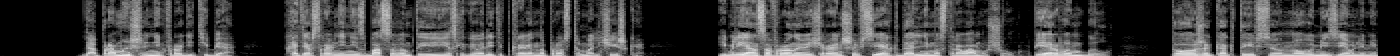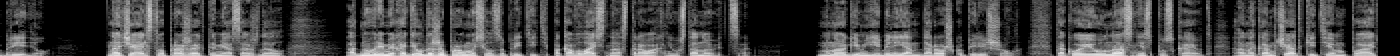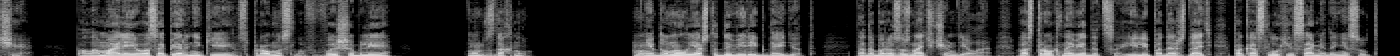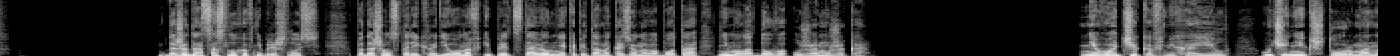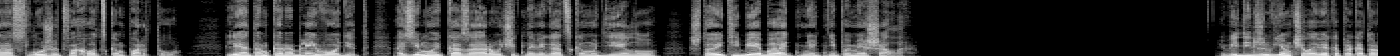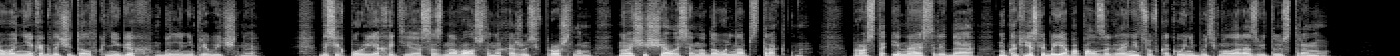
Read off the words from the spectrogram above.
«Да промышленник вроде тебя. Хотя в сравнении с Басовым ты, если говорить откровенно, просто мальчишка. Емельян Сафронович раньше всех к дальним островам ушел. Первым был. Тоже, как ты, все новыми землями бредил. Начальство прожектами осаждал. Одно время хотел даже промысел запретить, пока власть на островах не установится. Многим Емельян дорожку перешел. Такое и у нас не спускают, а на Камчатке тем паче. Поломали его соперники, с промыслов вышибли. Он вздохнул. Не думал я, что до Верик дойдет. Надо бы разузнать, в чем дело. Во строк наведаться или подождать, пока слухи сами донесут. Дожидаться слухов не пришлось. Подошел старик Родионов и представил мне капитана казенного бота, немолодого уже мужика. Неводчиков Михаил, ученик штурмана, служит в Охотском порту. Летом корабли водит, а зимой казар учит навигатскому делу, что и тебе бы отнюдь не помешало. Видеть живьем человека, про которого некогда читал в книгах, было непривычно. До сих пор я хоть и осознавал, что нахожусь в прошлом, но ощущалось оно довольно абстрактно. Просто иная среда, ну как если бы я попал за границу в какую-нибудь малоразвитую страну.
